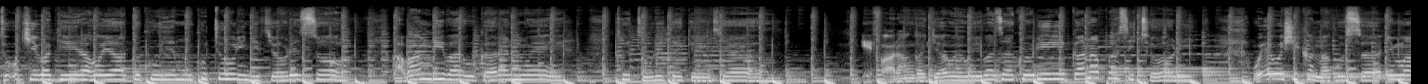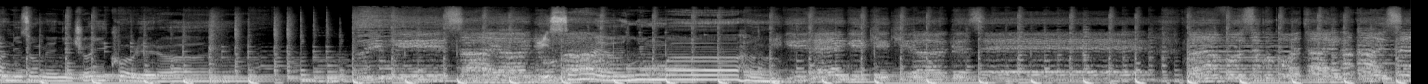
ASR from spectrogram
tukibagira aho yadukuye mu kuturinda ibyorezo abandi barukaranwe twe turiteke nshya ifaranga ryawe wibaza ko riribwa na pasitori wewe shikana gusa imana izomenye icyo yikorera isaha ya nyuma igihenge kikirageze baravuze kuko batari nakahise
